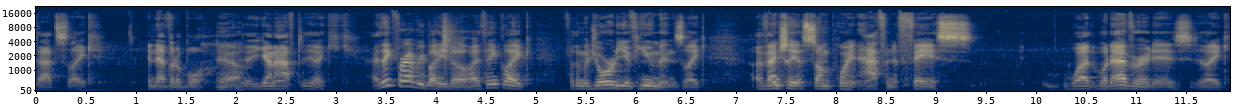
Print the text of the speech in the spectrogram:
that's like inevitable. Yeah. You're gonna have to like I think for everybody though, I think like for the majority of humans, like eventually at some point having to face what whatever it is, like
